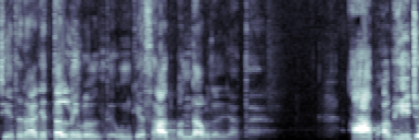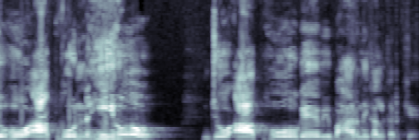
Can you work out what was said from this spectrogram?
चेतना के तल नहीं बदलते, उनके साथ बंदा बदल जाता है। आप अभी जो हो, आप वो नहीं हो, जो आप हो गए अभी बाहर निकल करके।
